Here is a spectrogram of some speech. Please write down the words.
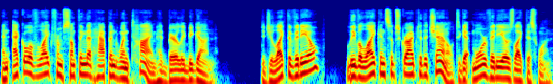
an echo of light from something that happened when time had barely begun. Did you like the video? Leave a like and subscribe to the channel to get more videos like this one.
